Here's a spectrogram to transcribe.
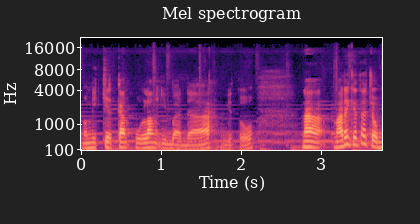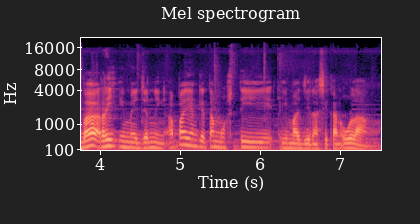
memikirkan ulang ibadah gitu. Nah mari kita coba reimagining apa yang kita mesti imajinasikan ulang.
